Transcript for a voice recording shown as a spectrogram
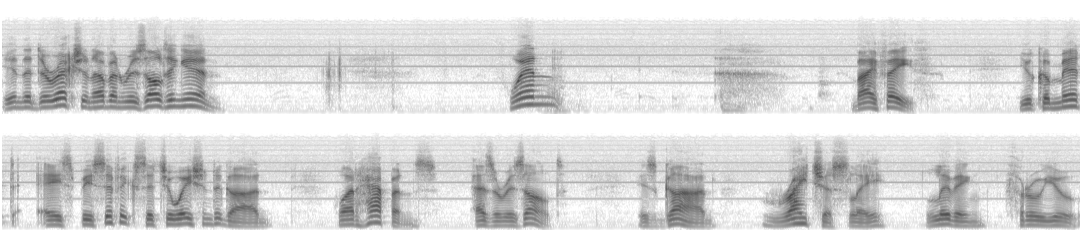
in the direction of and resulting in. When, uh, by faith, you commit a specific situation to God, what happens as a result is God righteously living through you.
